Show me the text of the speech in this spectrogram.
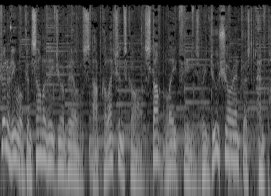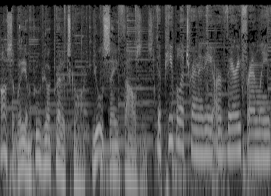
Trinity will consolidate your bills, stop collections calls, stop late fees, reduce your interest, and possibly improve your credit score. You'll save thousands. The people at Trinity are very friendly.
